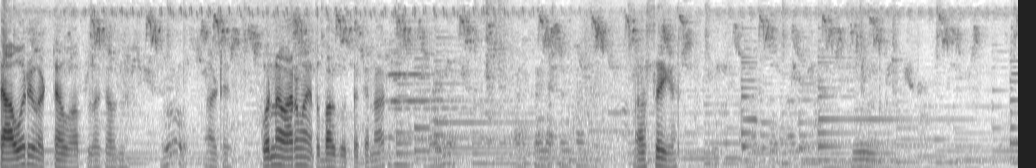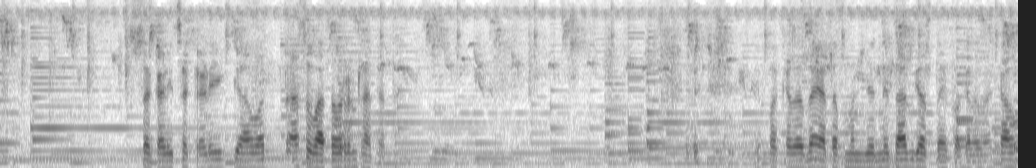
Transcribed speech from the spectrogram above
टावर आहे वाटतं हो आपला हो. हॉटेल कोणा वार माहिती बाग होता त्यांना असं आहे का. सकाळी सकाळी गावात असं वातावरण राहतात पकादादा आता मंजनने दात घासताय पकादादा का हो?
